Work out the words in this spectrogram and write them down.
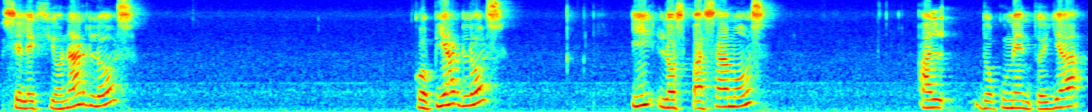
seleccionarlos, copiarlos y los pasamos al documento. Ya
